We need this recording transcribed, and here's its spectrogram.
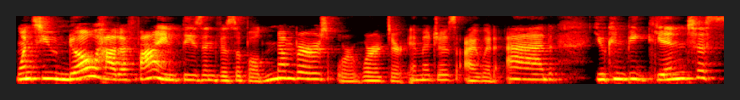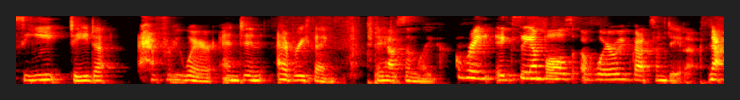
Once you know how to find these invisible numbers or words or images, I would add, you can begin to see data everywhere and in everything. They have some like great examples of where we've got some data. Now,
